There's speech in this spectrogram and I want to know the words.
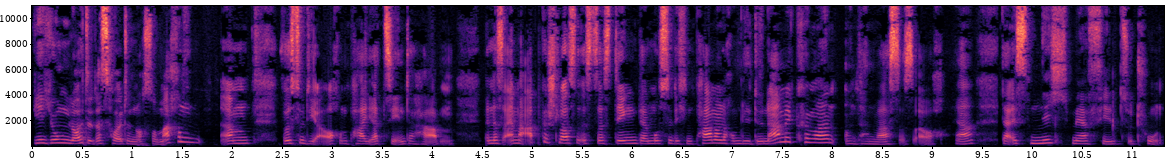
wir jungen Leute das heute noch so machen, ähm, wirst du die auch ein paar Jahrzehnte haben. Wenn das einmal abgeschlossen ist, das Ding, dann musst du dich ein paar Mal noch um die Dynamik kümmern und dann war's das auch. Ja, da ist nicht mehr viel zu tun.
